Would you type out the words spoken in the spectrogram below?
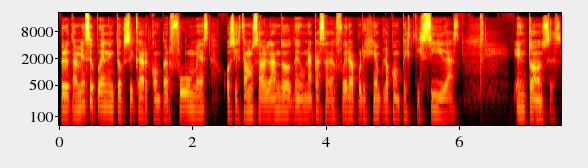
pero también se pueden intoxicar con perfumes o si estamos hablando de una casa de afuera, por ejemplo, con pesticidas. Entonces,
